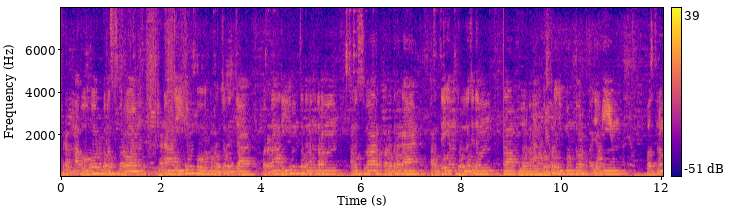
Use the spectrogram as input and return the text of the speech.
బ్రహ్మభూర్భవస్వరో గణాదీయం పూర్వమచ్చతం చ వరుణాదీయం తదనంతరం అనుస్వార పరతరగ అర్ధేయం దుర్లసితం నమః వస్త్రయుగ్మం సమర్పయామి వస్త్రం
